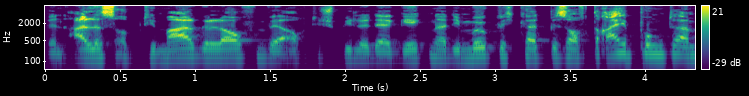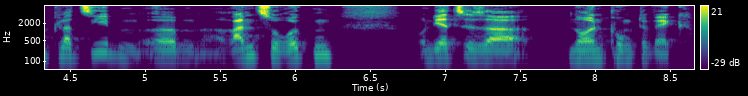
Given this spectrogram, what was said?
wenn alles optimal gelaufen wäre, auch die Spiele der Gegner, die Möglichkeit, bis auf drei Punkte am Platz sieben ähm, ranzurücken. Und jetzt ist er neun Punkte weg.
